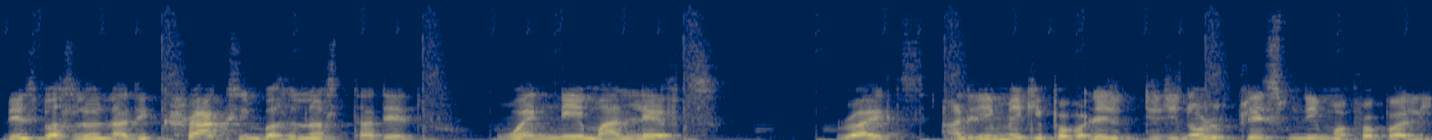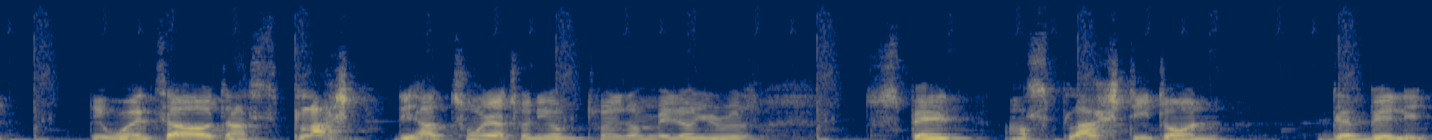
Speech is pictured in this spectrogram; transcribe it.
This Barcelona, the cracks in Barcelona started when Neymar left, right? And they didn't make it proper. They, did not replace Neymar properly. They went out and splashed. They had 220 21 million euros to spend and splashed it on Dembele,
